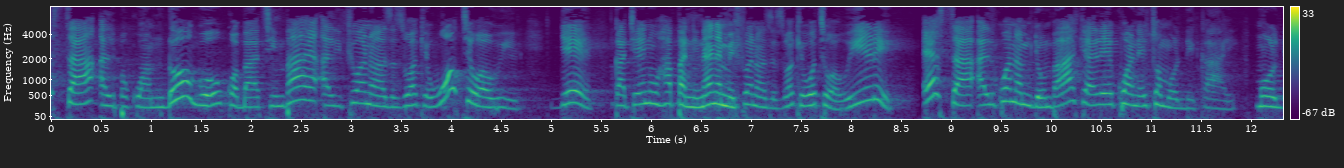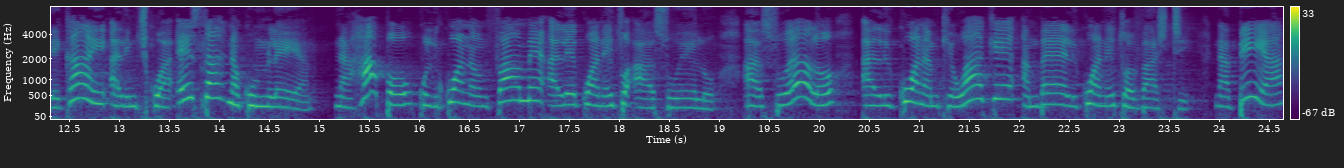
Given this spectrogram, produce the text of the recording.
esta alipokuwa mdogo kwa bahati mbaya alifiwa na wazazi wake wote wawili. Je kati yenu hapa ni nani amefiwa na wazazi wake wote wawili esta alikuwa na mjomba wake aliyekuwa anaitwa mordekai. Mordekai alimchukua esta na kumlea. Na hapo kulikuwa na mfalme aliyekuwa anaitwa asuelo asuelo alikuwa na mke wake ambaye alikuwa anaitwa vashti. Na pia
